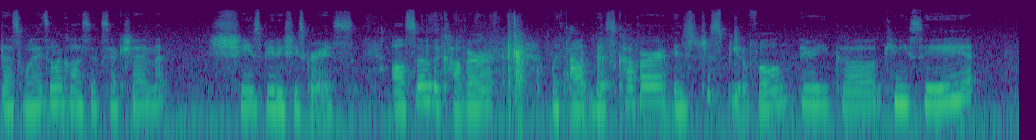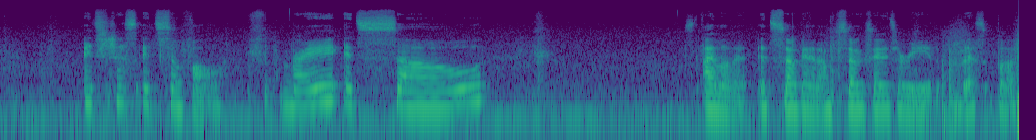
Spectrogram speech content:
That's why it's in the classic section. She's beauty, she's grace. Also, the cover without this cover is just beautiful. There you go. Can you see? It's just, it's so fall, right? It's so... I love it. It's so good. I'm so excited to read this book.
